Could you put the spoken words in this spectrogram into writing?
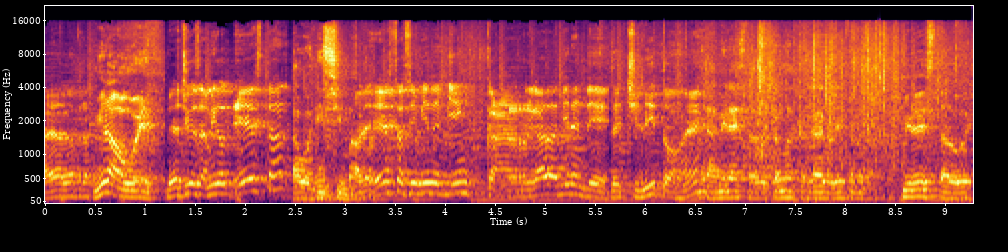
Ahí dale otra. Mira, güey. Mira chicos amigos, esta, Está buenísima. vale, esta sí viene bien cargada, miren, de, de chilito, ¿eh? Mira, mira esta, güey. Está más cargada que esta, mira. Mira esta, güey.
